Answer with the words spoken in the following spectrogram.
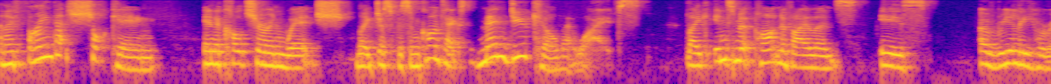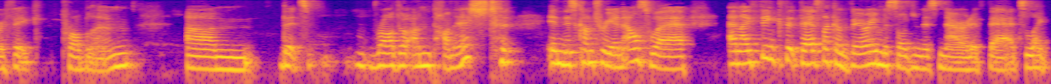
And I find that shocking in a culture in which, like, just for some context, men do kill their wives. Like, intimate partner violence is a really horrific problem um, that's rather unpunished in this country and elsewhere. And I think that there's like a very misogynist narrative there to like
